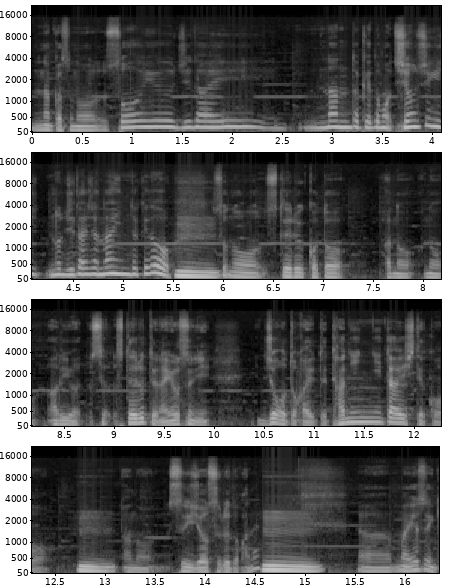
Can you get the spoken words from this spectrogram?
なんかそのそういう時代なんだけども資本主義の時代じゃないんだけど、うん。その捨てることあののあるいはせ捨てるっていうのは要するに情とか言って他人に対してこうん。うあの推奨するとかね、うん。あーまあ、要するに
